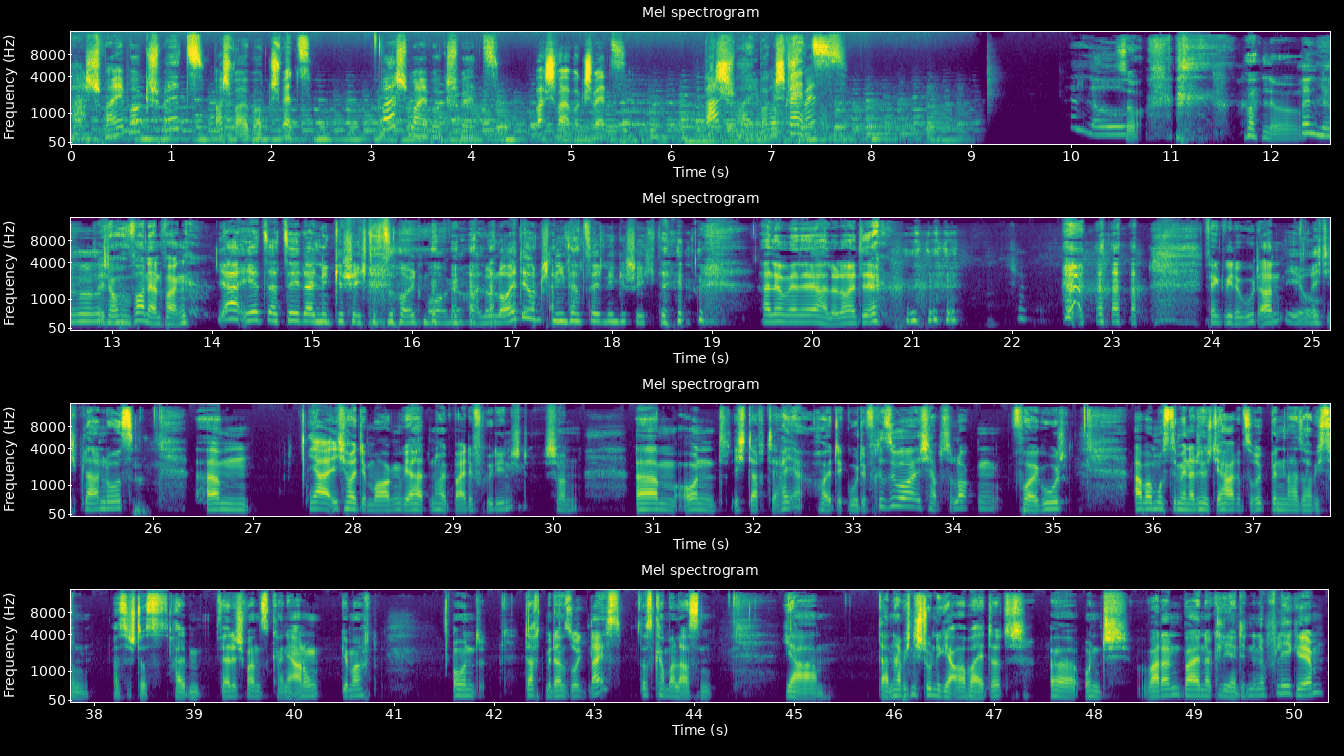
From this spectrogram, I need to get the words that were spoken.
Waschweibergschwätz? Waschweibergschwätz. Waschweibergschwätz. Waschweibergschwätz. Waschweibergschwätz. Hallo. So. Hallo. Hallo. Soll ich noch von vorne anfangen? Ja, jetzt erzähl deine Geschichte zu heute Morgen. Hallo Leute und Schneen erzählt eine Geschichte. Hallo Melle, hallo Leute. Fängt wieder gut an. Jo. Richtig planlos. Ähm, ja, ich heute Morgen, wir hatten heute beide Frühdienst schon. Ähm, und ich dachte, ja, ja, heute gute Frisur, ich habe so Locken, voll gut. Aber musste mir natürlich die Haare zurückbinden, also habe ich so einen, was ist das, halben Pferdeschwanz, keine Ahnung, gemacht. Und dachte mir dann so, nice, das kann man lassen. Ja, dann habe ich eine Stunde gearbeitet äh, und war dann bei einer Klientin in der Pflege.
